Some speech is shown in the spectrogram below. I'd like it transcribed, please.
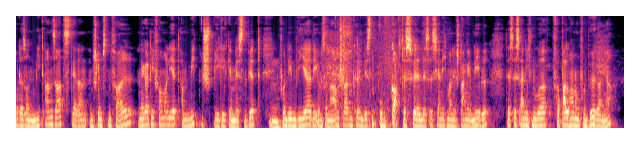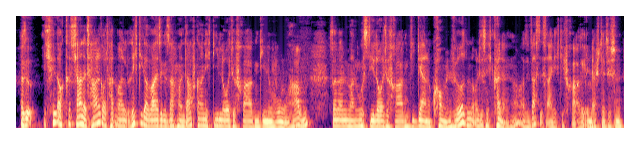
oder so ein Mietansatz, der dann im schlimmsten Fall negativ formuliert am Mietenspiegel gemessen wird, mhm. von dem wir, die unsere Namen schreiben können, wissen, um Gottes Willen, das ist ja nicht mal eine Stange im Nebel, das ist eigentlich nur Verballhornung von Bürgern, ja. Also ich finde auch Christiane Thalgott hat mal richtigerweise gesagt, man darf gar nicht die Leute fragen, die eine Wohnung haben, sondern man muss die Leute fragen, die gerne kommen würden und es nicht können. Ne? Also das ist eigentlich die Frage in der städtischen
